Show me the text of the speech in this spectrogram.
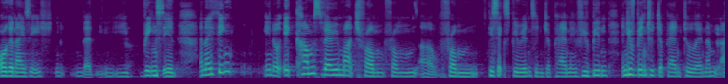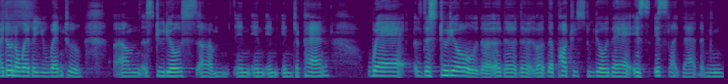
organization that he brings in and i think you know, it comes very much from from uh, from his experience in Japan. If you've been and you've been to Japan too, and I'm. I don't know whether you went to um, studios um, in, in, in in Japan, where the studio, the the the, the pottery studio there is is like that. I mean,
